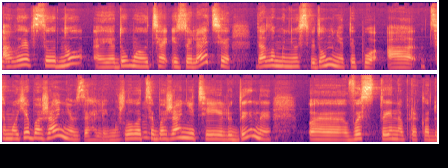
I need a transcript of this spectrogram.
але все одно е, я думаю, ця ізоляція дала мені усвідомлення, типу, а це моє бажання взагалі. Можливо, це бажання цієї людини е, вести, наприклад,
